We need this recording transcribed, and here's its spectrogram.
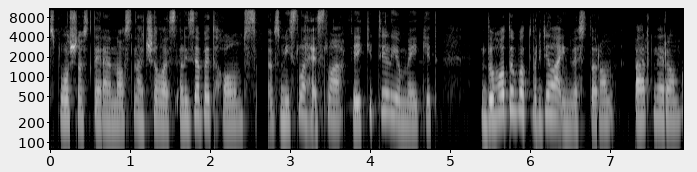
Spoločnosť Teranos na čele s Elizabeth Holmes v zmysle hesla Fake it till you make it dlhodobo tvrdila investorom, partnerom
